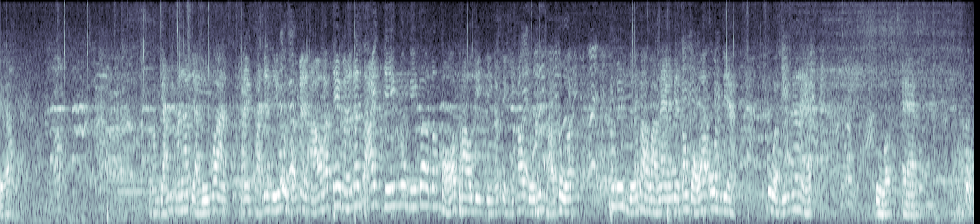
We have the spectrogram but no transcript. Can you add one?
ษๆครับต้องย้ำอีกครั้งครับอย่าลืมว่าการแข่งขันเนี่ยมีทั้งหมดสองแมตช์เอาครับ เทมาทางด้านซ้ายยิงลูกนี้ก็ต้องบอกว่าเทาจริงๆครับอย่างที่เข้าดูที่ขาวตัวครับถ้าไม่เหนือกว่ากว่าแรงเนี่ยต้องบอกว่าอ้นเนี่ยลูกแบบนี้ง่ายครับดูครับแอร์โอ้โห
